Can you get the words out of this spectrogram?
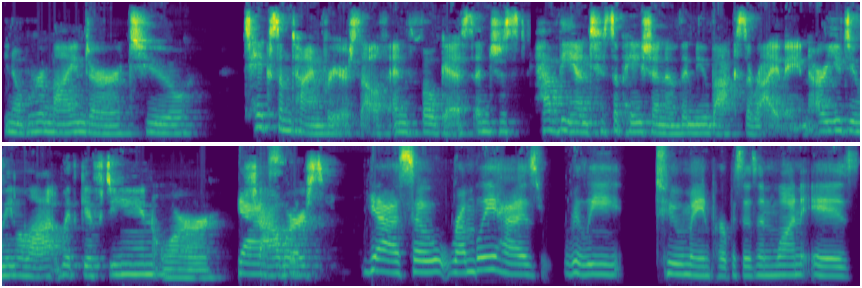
you know, reminder to take some time for yourself and focus and just have the anticipation of the new box arriving. Are you doing a lot with gifting or showers? Yeah. So Rumbly has really two main purposes. And one is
